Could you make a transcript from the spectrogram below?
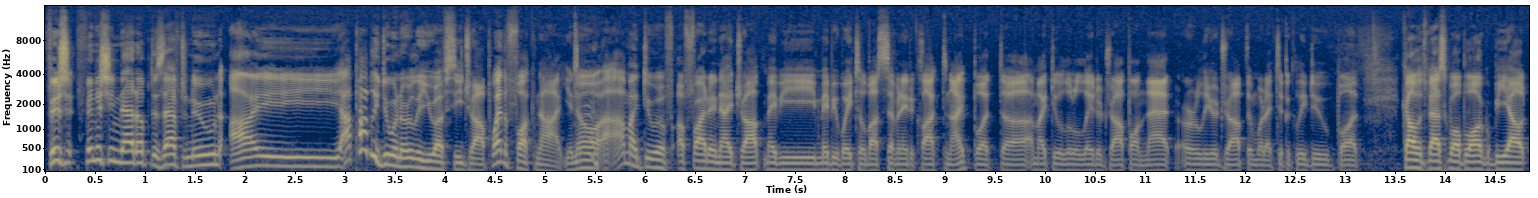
finish, finishing that up this afternoon, I I'll probably do an early UFC drop. Why the fuck not? You know, I, I might do a, a Friday night drop. Maybe maybe wait till about seven eight o'clock tonight, but uh, I might do a little later drop on that earlier drop than what I typically do. But college basketball blog will be out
